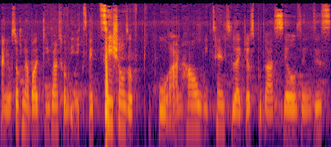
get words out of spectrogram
And he was talking about deliverance from the expectations of people and how we tend to like just put ourselves in this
